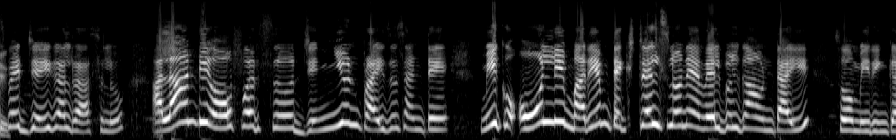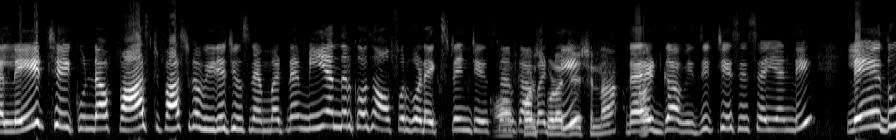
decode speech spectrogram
ఎక్స్పెక్ట్ చేయగలరా అసలు అలాంటి ఆఫర్స్ జెన్యున్ ప్రైజెస్ అంటే మీకు ఓన్లీ మరియం టెక్స్టైల్స్లోనే అవైలబుల్గా ఉంటాయి. సో మీరు ఇంకా లేట్ చేయకుండా ఫాస్ట్ ఫాస్ట్గా వీడియో చూసిన వెంటనే మీ అందరి కోసం ఆఫర్ కూడా ఎక్స్టెండ్ చేస్తున్నారు కాబట్టి. డైరెక్ట్గా విజిట్ చేసేసేయండి. లేదు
